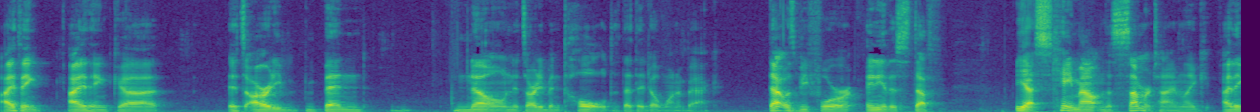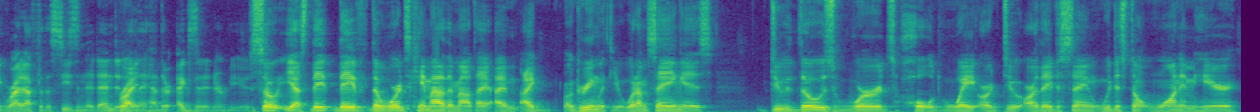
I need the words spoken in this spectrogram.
I think I think uh, it's already been known. It's already been told that they don't want him back. That was before any of this stuff Yes. came out in the summertime. Like I think right after the season had ended, Right. and they had their exit interviews. So yes, they they've the words came out of their mouth. I I'm I agreeing with you. What I'm saying is do those words hold weight, or do are they just saying we just don't want him here?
